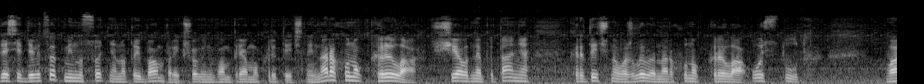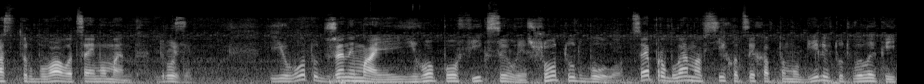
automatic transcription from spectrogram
10 900 мінус сотня на той бампер, якщо він вам прямо критичний. На рахунок крила. Ще одне питання критично важливе на рахунок крила. Ось тут вас турбував оцей момент. Друзі, його тут вже немає, його пофіксили. Що тут було? Це проблема всіх оцих автомобілів. Тут великий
